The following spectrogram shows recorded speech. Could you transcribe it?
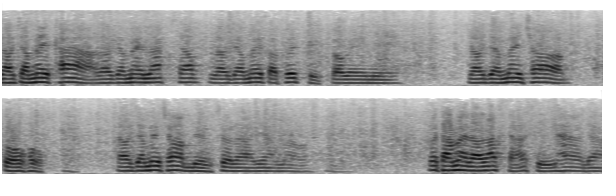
เราจะไม่ฆ่า เราจะไม่ลักทรัพย์ เราจะไม่ประพฤติผิดประเวณี เราจะไม่ชอบโกหก เราจะไม่ชอบดื่มสุรายาเมา ก็ทำให้เรารักษาศีลห้าได้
